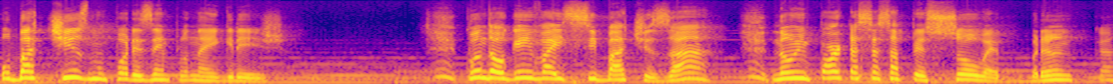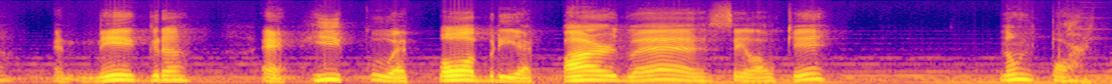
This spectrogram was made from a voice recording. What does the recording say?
o batismo, por exemplo, na igreja. Quando alguém vai se batizar, não importa se essa pessoa é branca, é negra, é rico, é pobre, é pardo, é sei lá o quê. Não importa.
